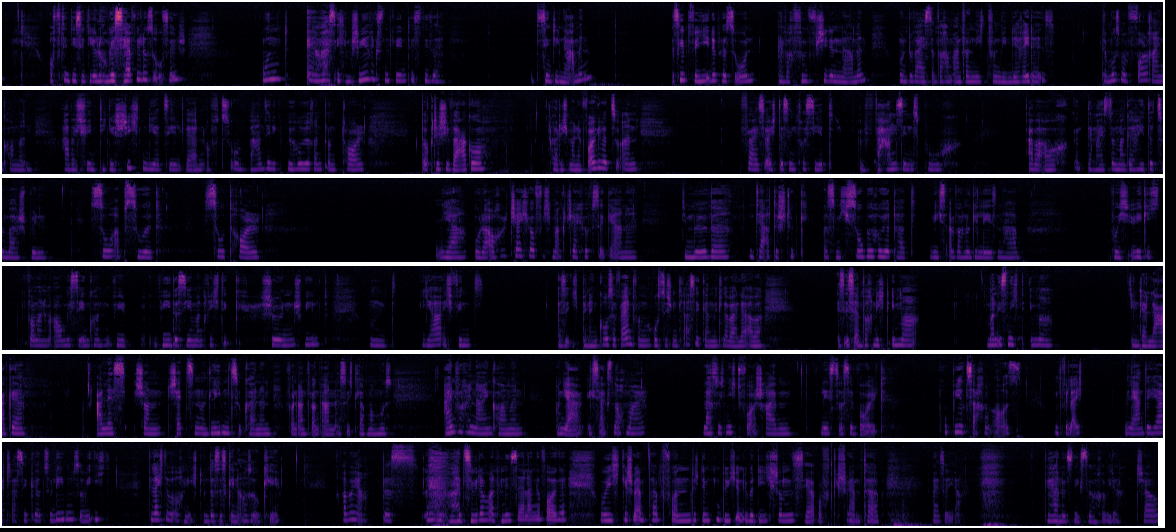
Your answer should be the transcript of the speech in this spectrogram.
Oft sind diese Dialoge sehr philosophisch. Und äh, was ich am schwierigsten finde, ist diese, sind die Namen. Es gibt für jede Person einfach fünf verschiedene Namen und du weißt einfach am Anfang nicht, von wem die Rede ist. Da muss man voll reinkommen. Aber ich finde die Geschichten, die erzählt werden, oft so wahnsinnig berührend und toll. Dr. Chivago, hört euch meine Folge dazu an. Falls euch das interessiert, Wahnsinnsbuch. Aber auch der Meister Margarita zum Beispiel. So absurd, so toll. Ja, oder auch Tschechow. Ich mag Tschechow sehr gerne. Die Möwe, ein Theaterstück, was mich so berührt hat, wie ich es einfach nur gelesen habe. Wo ich wirklich vor meinem Auge sehen konnte, wie, wie das jemand richtig schön spielt. Und ja, ich finde, also ich bin ein großer Fan von russischen Klassikern mittlerweile, aber es ist einfach nicht immer, man ist nicht immer in der Lage, alles schon schätzen und lieben zu können von Anfang an. Also ich glaube, man muss einfach hineinkommen. Und ja, ich sag's nochmal, lasst euch nicht vorschreiben, lest, was ihr wollt, probiert Sachen aus und vielleicht lernt ihr ja Klassiker zu lieben, so wie ich, vielleicht aber auch nicht und das ist genauso okay. Aber ja, das war jetzt wieder mal eine sehr lange Folge, wo ich geschwärmt habe von bestimmten Büchern, über die ich schon sehr oft geschwärmt habe. Also ja, wir hören uns nächste Woche wieder. Ciao.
